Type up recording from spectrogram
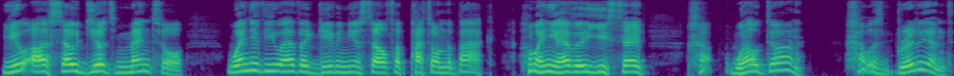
You are so judgmental. When have you ever given yourself a pat on the back? When you ever you said, well done. That was brilliant.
